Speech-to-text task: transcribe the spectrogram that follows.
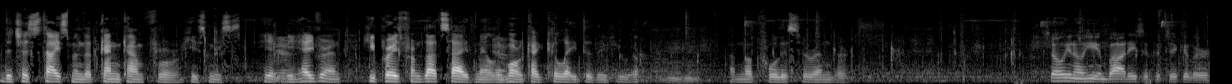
the chastisement that can come for his mis- Yeah. behavior, and he prays from that side, mainly Yeah. more calculated, if you will, and not fully surrendered. So you know, he embodies a particular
